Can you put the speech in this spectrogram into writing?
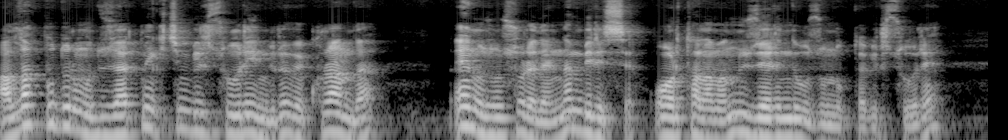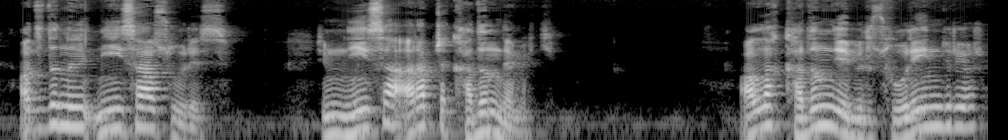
Allah bu durumu düzeltmek için bir sure indiriyor ve Kur'an'da en uzun surelerinden birisi. Ortalamanın üzerinde uzunlukta bir sure. Adı da Nisa suresi. Şimdi Nisa Arapça kadın demek. Allah kadın diye bir sure indiriyor.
